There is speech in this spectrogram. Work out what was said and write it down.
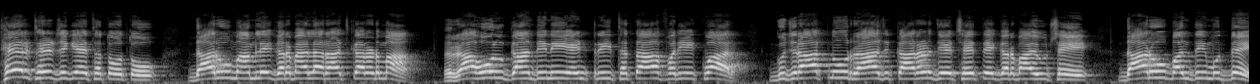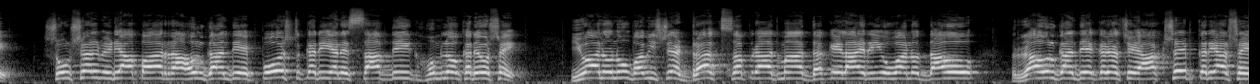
ઠેર ઠેર જગ્યાએ થતો હતો. દારૂ મામલે ગરમાયેલા રાજકારણમાં રાહુલ ગાંધીની એન્ટ્રી થતા ફરી એકવાર ગુજરાતનું રાજકારણ જે છે તે ગરમાયું છે. દારૂબંધી મુદ્દે સોશિયલ મીડિયા પર રાહુલ ગાંધીએ પોસ્ટ કરી અને શાબ્દિક હુમલો કર્યો છે. યુવાનોનું ભવિષ્ય ડ્રગ્સ અપરાધમાં ધકેલાઈ રહ્યું હોવાનો દાવો રાહુલ ગાંધીએ કર્યો છે, આક્ષેપ કર્યા છે.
